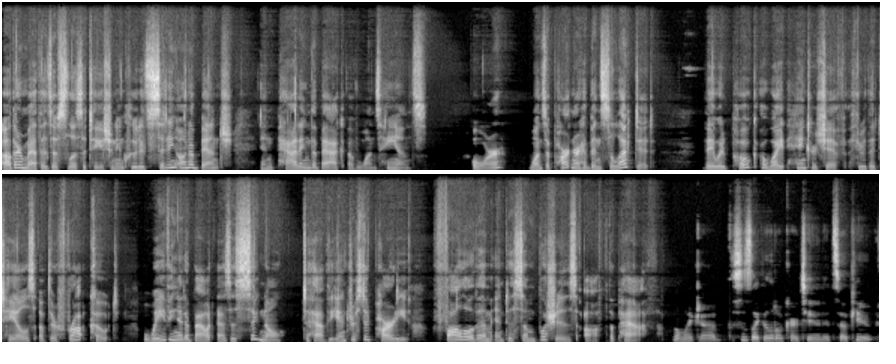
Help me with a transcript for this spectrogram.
Other methods of solicitation included sitting on a bench and patting the back of one's hands. Or, once a partner had been selected, they would poke a white handkerchief through the tails of their frock coat, waving it about as a signal to have the interested party follow them into some bushes off the path. Oh my God. This is like a little cartoon. It's so cute.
